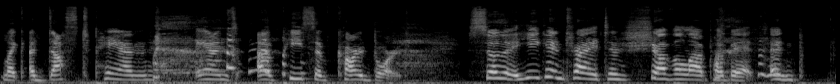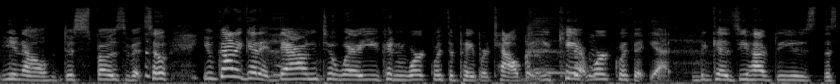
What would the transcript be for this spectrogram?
like a dustpan and a piece of cardboard so that he can try to shovel up a bit and you know dispose of it. So you've got to get it down to where you can work with the paper towel, but you can't work with it yet because you have to use the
